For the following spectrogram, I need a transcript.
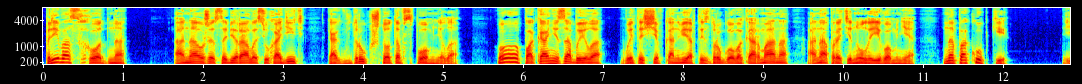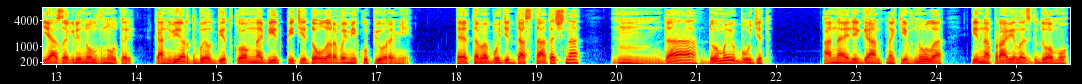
«Превосходно!» Она уже собиралась уходить, как вдруг что-то вспомнила. «О, пока не забыла!» Вытащив конверт из другого кармана, она протянула его мне. «На покупки!» Я заглянул внутрь. Конверт был битком набит пятидолларовыми купюрами. «Этого будет достаточно?» «Хм, да, думаю, будет». Она элегантно кивнула и направилась к дому,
